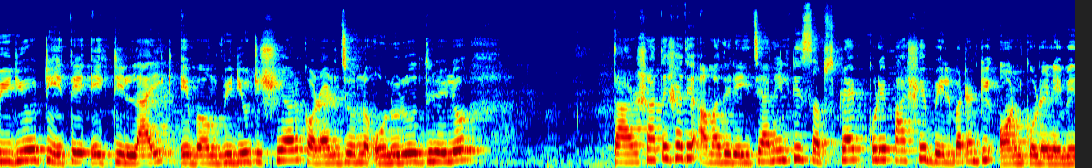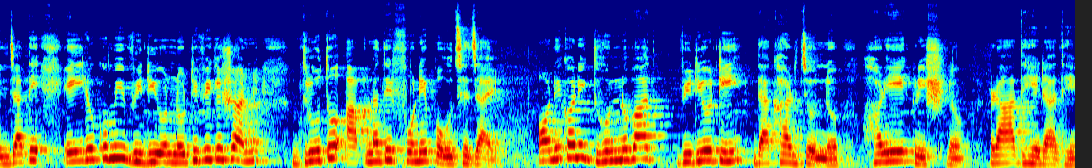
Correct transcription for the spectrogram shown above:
ভিডিওটিতে একটি লাইক এবং ভিডিওটি শেয়ার করার জন্য অনুরোধ রইল। তার সাথে সাথে আমাদের এই চ্যানেলটি সাবস্ক্রাইব করে পাশে বেল বাটনটি অন করে নেবেন, যাতে এই রকমই ভিডিওর নোটিফিকেশান দ্রুত আপনাদের ফোনে পৌঁছে যায়। অনেক অনেক ধন্যবাদ ভিডিওটি দেখার জন্য। হরে কৃষ্ণ। রাধে রাধে।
